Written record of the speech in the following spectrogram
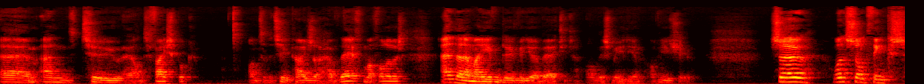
um, and to uh, onto Facebook, onto the two pages that I have there for my followers. And then I may even do a video about it on this medium of YouTube. So once something's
